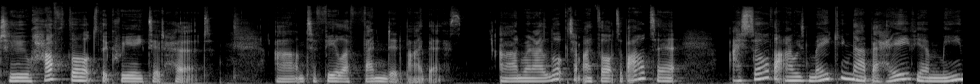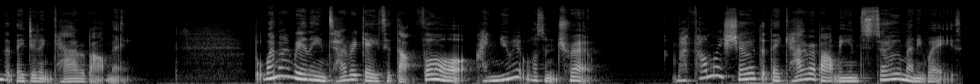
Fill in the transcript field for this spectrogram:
to have thoughts that created hurt and to feel offended by this. And when I looked at my thoughts about it, I saw that I was making their behavior mean that they didn't care about me. But when I really interrogated that thought, I knew it wasn't true. My family showed that they care about me in so many ways.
